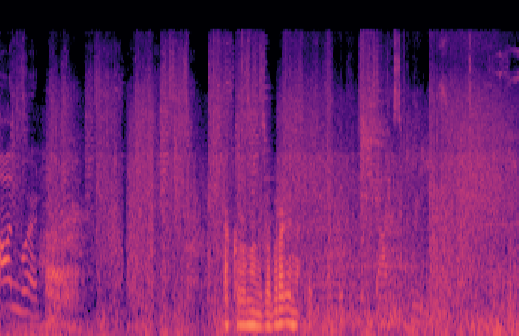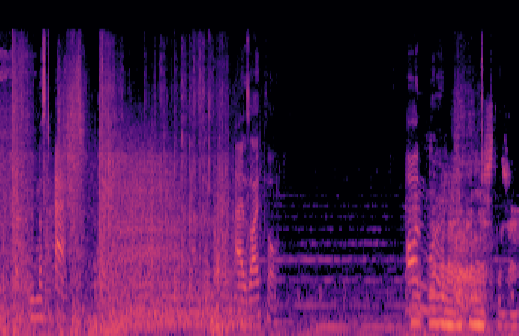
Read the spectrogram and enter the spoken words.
Onward. Так, Роман, забрали на. We must act. As I thought. Onward. Забрали, конечно же.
